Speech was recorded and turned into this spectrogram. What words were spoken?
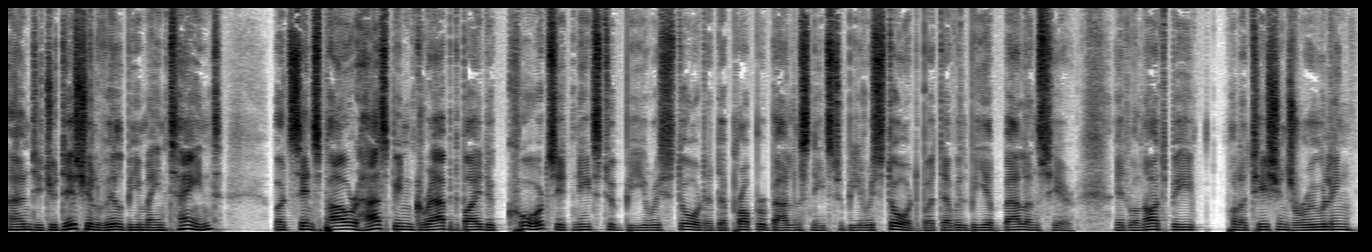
and the judicial will be maintained but since power has been grabbed by the courts, it needs to be restored. The proper balance needs to be restored. But there will be a balance here. It will not be politicians ruling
